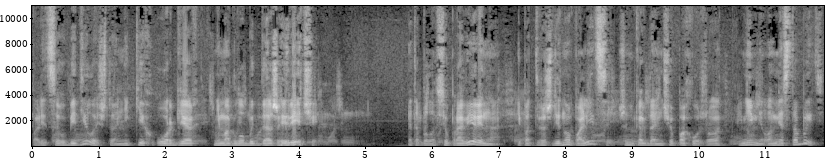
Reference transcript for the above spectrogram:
полиция убедилась, что о никаких оргиях не могло быть даже и речи. Это было все проверено и подтверждено полицией, что никогда ничего похожего не имело места быть.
